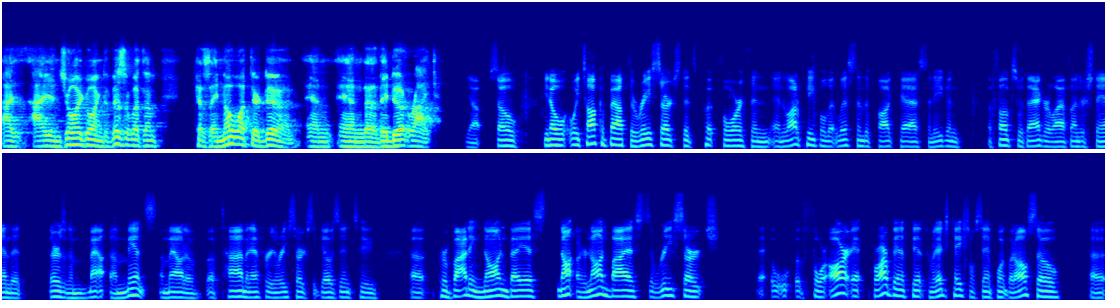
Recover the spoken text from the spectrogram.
I I enjoy going to visit with them because they know what they're doing and and they do it right. Yeah. So you know, we talk about the research that's put forth, and, and a lot of people that listen to the podcast and even the folks with AgriLife understand that there's an amount, immense amount of, of time and effort and research that goes into uh, providing non-biased, not or non-biased research uh, for our for our benefit from an educational standpoint, but also uh,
